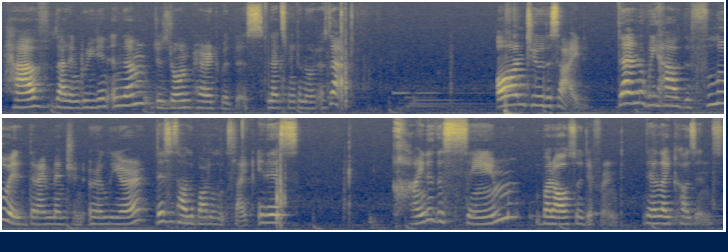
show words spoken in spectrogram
have that ingredient in them, just don't pair it with this. Let's make a note of that. On to the side. Then we have the fluid that I mentioned earlier. This is how the bottle looks like. It is kind of the same, but also different. They're like cousins.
